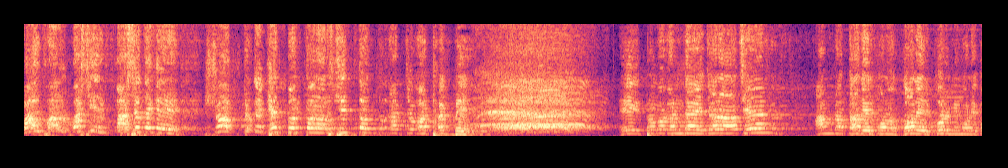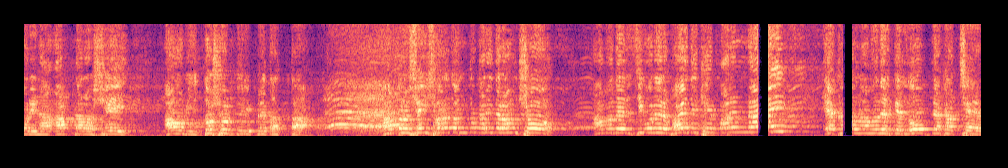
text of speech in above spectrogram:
বাউফলবাসীর পাশে থেকে সবটুকু খেদমত করার সিদ্ধান্ত কার্যকর থাকবে। এই প্রপাগান্ডায় যারা আছেন, আমরা তাদের কোন দলের কর্মী মনে করি না, আপনারা সেই আওয়ামী দোসরদেরই প্রেতাত্মা। আপনারা সেই ষড়যন্ত্রকারীদের অংশ। আমাদের জীবনের ভয় দেখিয়ে পারেন নাই, এখন আমাদেরকে লোভ দেখাচ্ছেন।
